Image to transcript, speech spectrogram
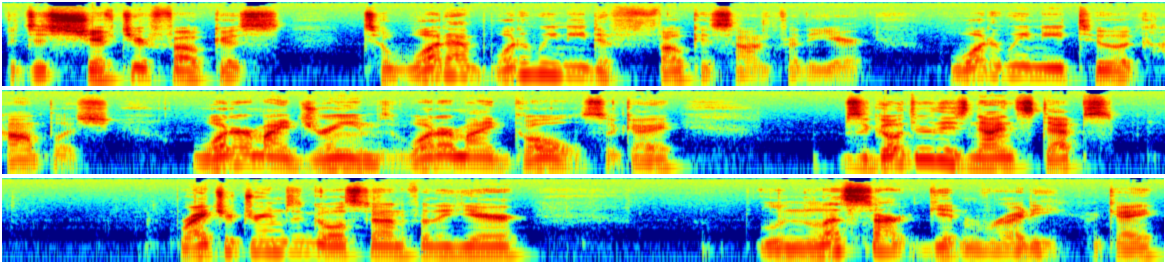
But just shift your focus to what, I, what do we need to focus on for the year? What do we need to accomplish? What are my dreams? What are my goals, okay? So go through these nine steps, write your dreams and goals down for the year, and let's start getting ready, okay?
